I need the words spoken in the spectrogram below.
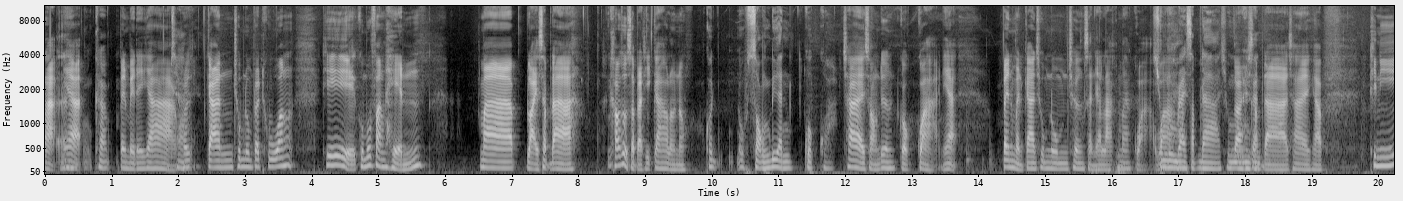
ระเนี่ยครับเป็นไปได้ยากใช่เพราะการชุมนุมประท้วงที่คุณผู้ฟังเห็นมาหลายสัปดาห์ เข้าสู่สัปดาห์ที่ 9 แล้วเนาะก็สองเดือนกว่าใช่2เดือนกว่าๆเนี่ยเป็นเหมือนการชุมนุมเชิงสัญลักษณ์มากกว่าๆชุมนุมรายสัปดาห์ชุมนุรามยกัสันปดาห์ใช่ครับ ทีนี้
